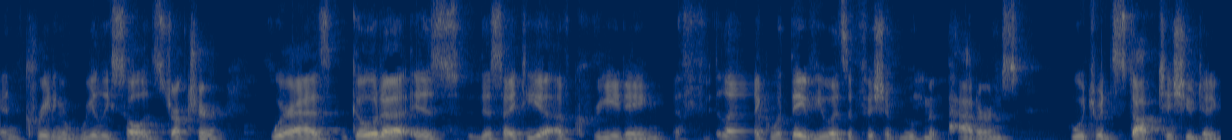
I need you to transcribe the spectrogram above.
and creating a really solid structure, whereas GOATA is this idea of creating like what they view as efficient movement patterns which would stop tissue de-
